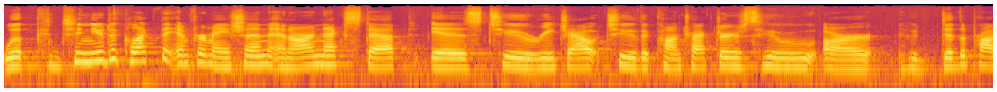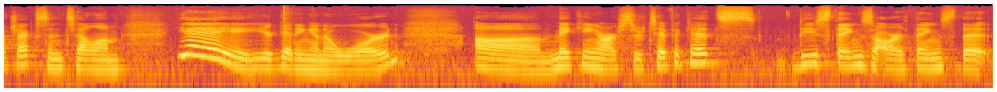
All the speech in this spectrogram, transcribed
we'll continue to collect the information, and our next step is to reach out to the contractors who are, who did the projects and tell them, yay, you're getting an award. Um, Making our certificates, these things are things that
